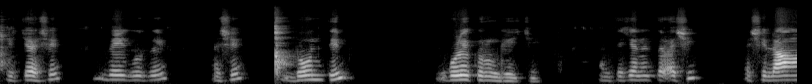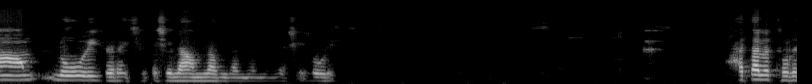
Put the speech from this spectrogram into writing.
त्याचे असे वेगवेगळे असे दोन तीन गोळे करून घ्यायचे. आणि त्याच्यानंतर अशी अशी लांब लोळी करायची. अशी लांब लांब लांब लांब अशी लोळी. हाताला थोडं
